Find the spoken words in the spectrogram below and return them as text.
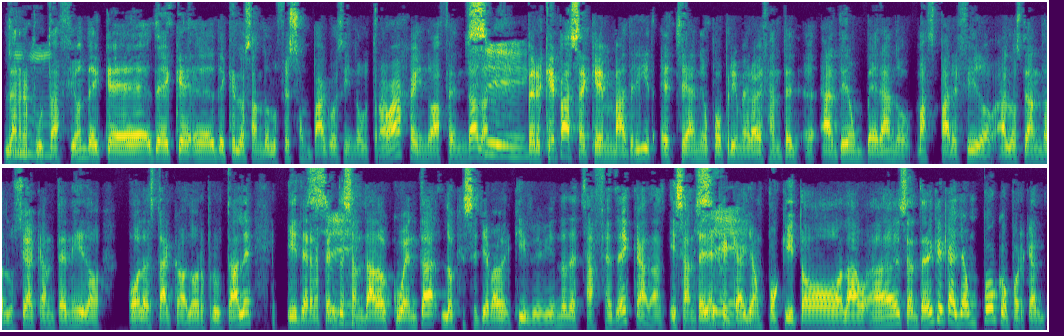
la reputación de que, de que, de que los andaluces son vagos y no trabajan y no hacen nada. Sí, Pero ¿qué pasa? Que en Madrid este año por primera vez han, ten- han tenido un verano más parecido a los de Andalucía, que han tenido olas de calor brutales y de repente Sí. se han dado cuenta lo que se lleva aquí viviendo desde hace décadas y se han tenido Sí. que callar un poquito, la, ah, se han tenido que callar un poco porque han,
